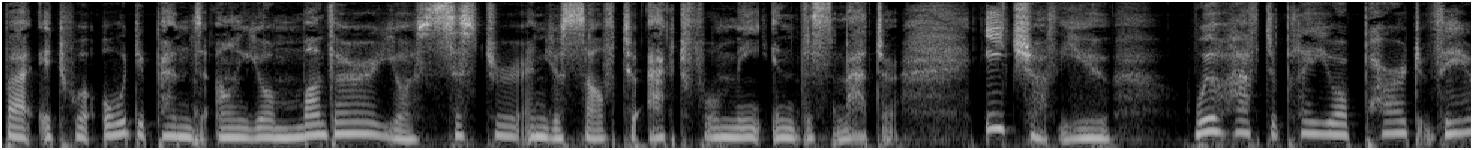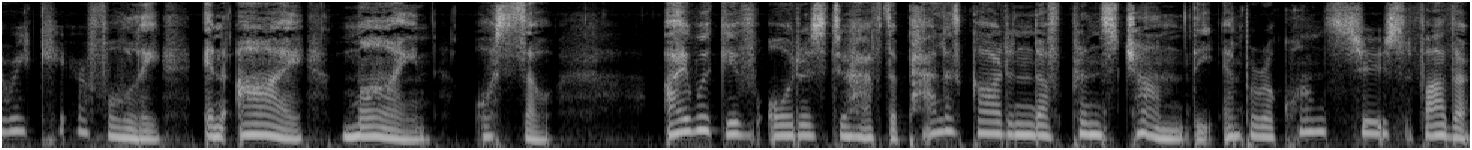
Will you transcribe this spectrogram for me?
but it will all depend on your mother, your sister, and yourself to act for me in this matter. Each of you will have to play your part very carefully, and I, mine also. I will give orders to have the palace garden of Prince Chun, the Emperor Kwang Hsu's father,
